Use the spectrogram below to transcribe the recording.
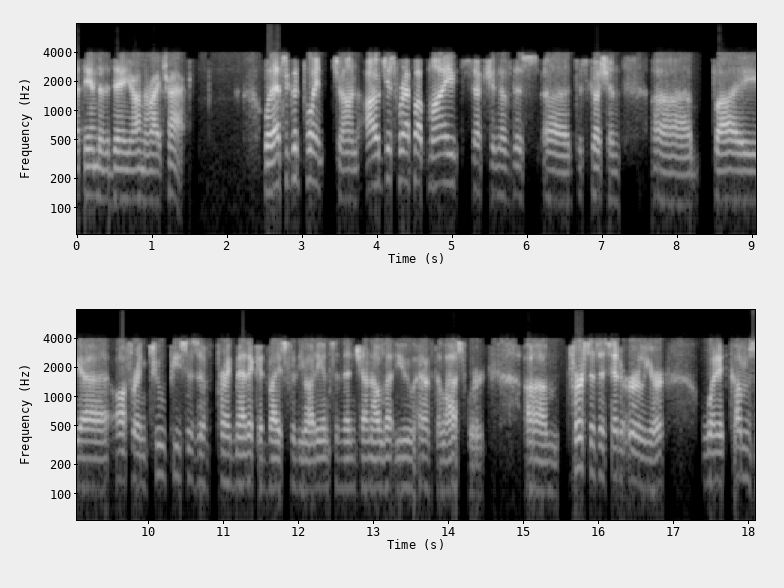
at the end of the day you're on the right track. Well, that's a good point, John. I'll just wrap up my section of this uh, discussion uh, by uh, offering two pieces of pragmatic advice for the audience, and then, John, I'll let you have the last word. Um, first, as I said earlier, when it comes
